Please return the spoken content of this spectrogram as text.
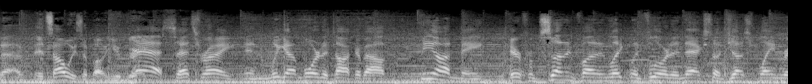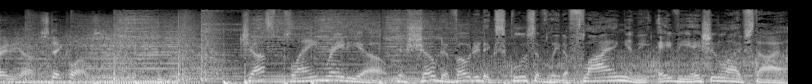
That- It's always about you, Greg. Yes, that's right. And we got more to talk about beyond me here from Sun and Fun in Lakeland, Florida, next on Just Plane Radio. Stay close. Just Plane Radio, the show devoted exclusively to flying and the aviation lifestyle.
